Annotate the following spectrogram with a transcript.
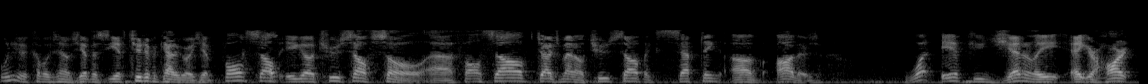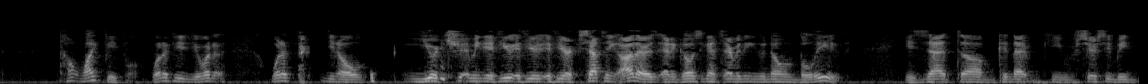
We'll give a couple examples. You have this. You have two different categories. You have false self, ego, true self, soul. Uh, false self, judgmental. True self, accepting of others. What if you generally, at your heart, don't like people? What if you? What if, what if you know you're? I mean, if you if you if you're accepting others and it goes against everything you know and believe, is that um, can that can you seriously be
